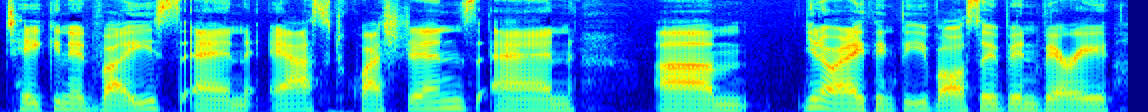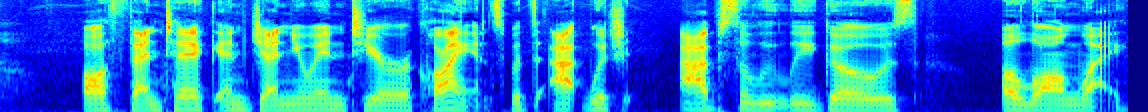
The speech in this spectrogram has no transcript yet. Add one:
taken advice and asked questions and um, you know and i think that you've also been very authentic and genuine to your clients which, a- which absolutely goes a long way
